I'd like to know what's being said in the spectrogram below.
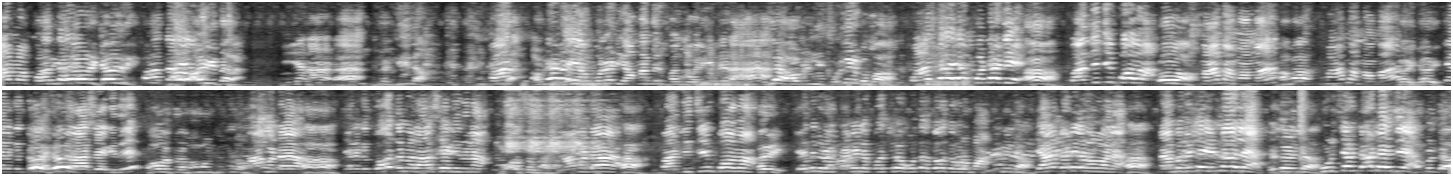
ஆமா என்ன ஒரு கேள்வி? நான் வாங்கி தரேன். நீயா நாடா இல்ல, நீதான். பாரு, அப்படியாடா என் பொண்டாட்டி அம்மா பேர் பங்கு வரி என்னடா இல்ல, அப்படி நீ சொல்லிருப்பா. பார்த்தா என் போவான். மாமா மாமா ஆமா. மாமா மாமா. எனக்கு தோசை. மேல ஆசை இருக்குது கோவத்துல மாமான்னு கூப்பிடும். ஆமாடா. எனக்கு தோசை மேல ஆசை மோசமா. ஆமாடா. வந்துச்சு போவான் சரி. எதுக்குடா கடையில பத்து ரூபா கொடுத்தா தோசை கொடுப்பான். என் கடையில வாங்க ஆ. நம்ம கிட்ட என்ன இல்ல என்ன இல்ல? குடிச்சா டாடாச்சு அப்படின்ட்டா?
